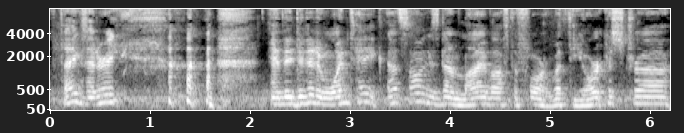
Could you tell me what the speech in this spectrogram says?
Thanks, Henry. and they did it in one take. That song is done live off the floor with the orchestra,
